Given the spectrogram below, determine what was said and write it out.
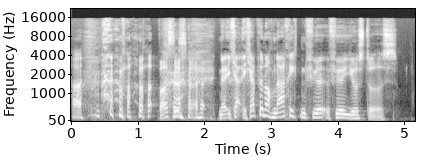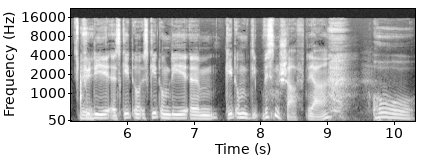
Was ist? Na, ich ich habe ja noch Nachrichten für, für Justus. Für die, es geht, es geht um die, ähm, geht um die Wissenschaft, ja. Oh.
